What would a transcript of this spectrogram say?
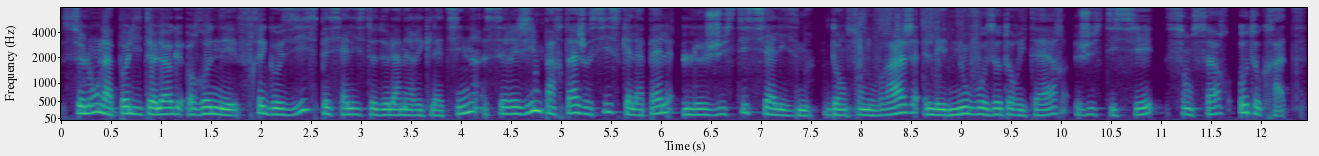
Selon la politologue Renée Fregosi, spécialiste de l'Amérique latine, ces régimes partagent aussi ce qu'elle appelle le justicialisme, dans son ouvrage Les nouveaux autoritaires, justiciers, censeurs, autocrates.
